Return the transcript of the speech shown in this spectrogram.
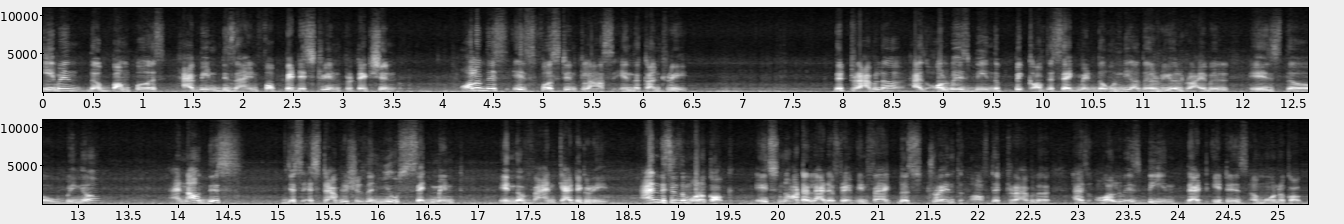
Even the bumpers have been designed for pedestrian protection. All of this is first in class in the country. The Traveller has always been the pick of the segment. The only other real rival is the Winger. And now this just establishes a new segment in the van category. And this is a monocoque. It's not a ladder frame. In fact, the strength of the Traveller has always been that it is a monocoque.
